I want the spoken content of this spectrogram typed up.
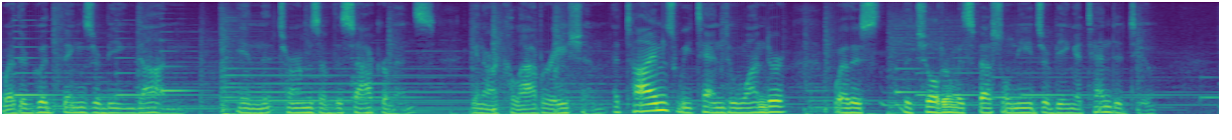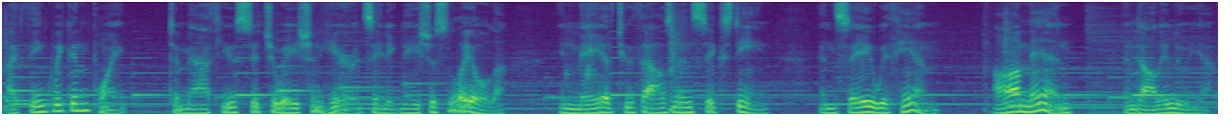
whether good things are being done in terms of the sacraments, in our collaboration, at times we tend to wonder whether the children with special needs are being attended to. I think we can point to Matthew's situation here at St. Ignatius Loyola in May of 2016 and say with him, Amen and Alleluia.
